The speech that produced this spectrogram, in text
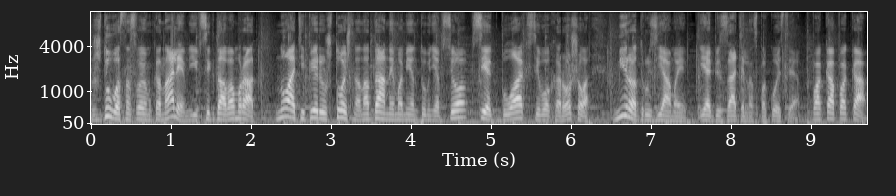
Жду вас на своем канале и всегда вам рад. Ну а теперь уж точно на данный момент у меня все. Всех благ, всего хорошего, мира, друзья мои, и обязательно спокойствия. Пока-пока.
